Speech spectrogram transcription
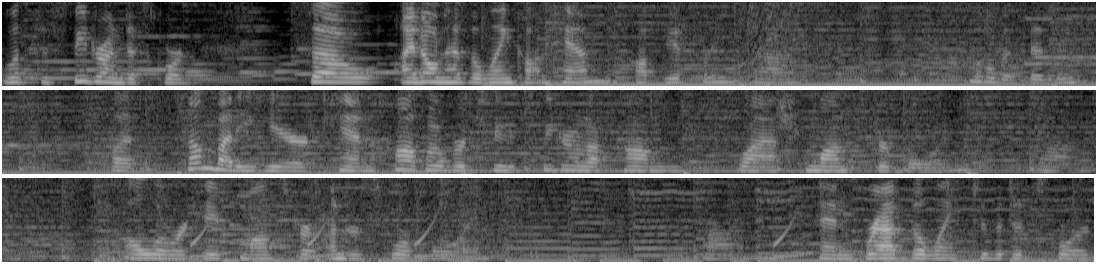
What's the speedrun Discord? So, I don't have the link on hand, obviously. Uh, a little bit busy. But somebody here can hop over to speedrun.com slash monsterboy. Uh, all lowercase monster underscore boy. Um, and grab the link to the Discord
